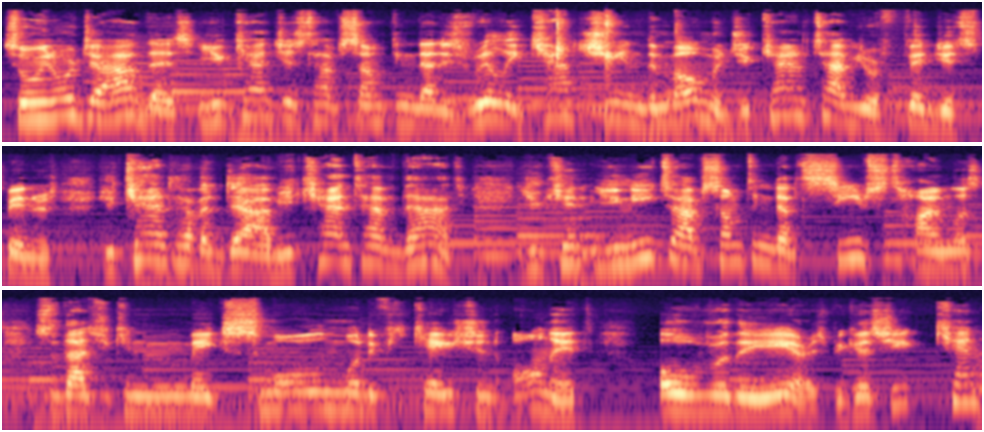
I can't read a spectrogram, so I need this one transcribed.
So in order to have this, you can't just have something that is really catchy in the moment. You can't have your fidget spinners. You can't have a dab. You can't have that. You can. You need to have something that seems timeless so that you can make small modification on it over the years because you can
